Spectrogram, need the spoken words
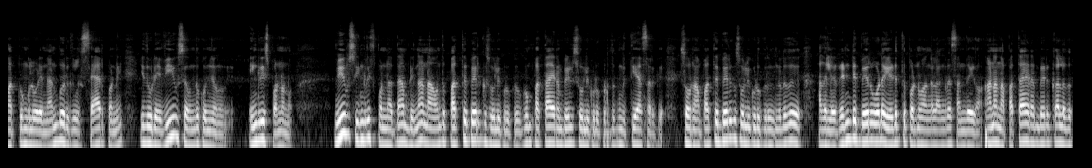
மற்ற உங்களுடைய நண்பர்களுக்கு ஷேர் பண்ணி இதோடைய வியூஸை வந்து கொஞ்சம் இன்க்ரீஸ் பண்ணணும். வியூஸ் இன்க்ரீஸ் பண்ணால் தான் அப்படின்னா நான் வந்து பத்து பேருக்கு சொல்லிக் கொடுக்குறதுக்கும் பத்தாயிரம் பேருக்கு சொல்லிக் கொடுக்குறதுக்கும் வித்தியாசம் இருக்குது ஸோ நான் பத்து பேருக்கு சொல்லிக் கொடுக்குறதுங்கிறது அதில் ரெண்டு பேரோட எடுத்து பண்ணுவாங்களாங்கிற சந்தேகம். ஆனால் நான் பத்தாயிரம் பேருக்கு அல்லது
